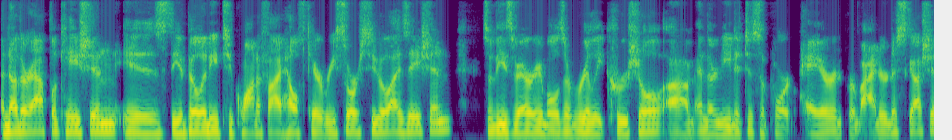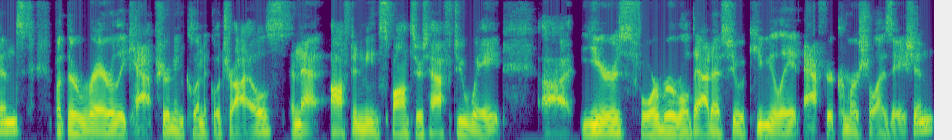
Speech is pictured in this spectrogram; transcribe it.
Another application is the ability to quantify healthcare resource utilization. So these variables are really crucial um, and they're needed to support payer and provider discussions, but they're rarely captured in clinical trials. And that often means sponsors have to wait uh, years for rural data to accumulate after commercialization.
